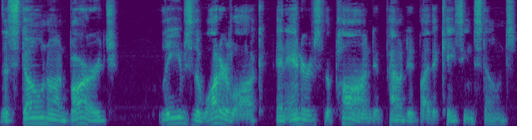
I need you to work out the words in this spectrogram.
The stone on barge leaves the water lock and enters the pond impounded by the casing stones.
